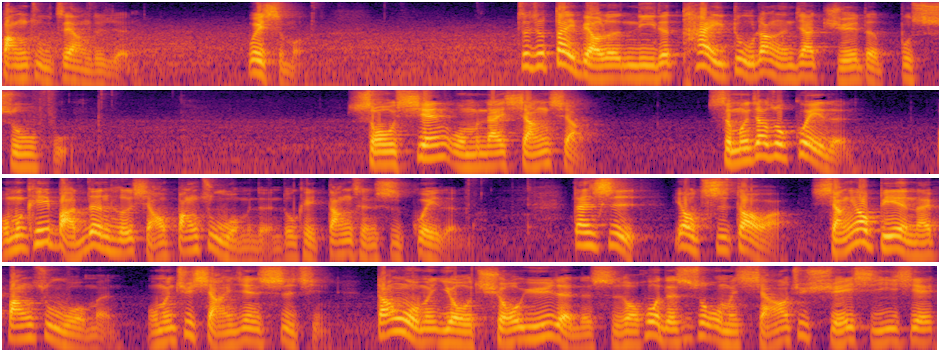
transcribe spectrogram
帮助这样的人。为什么？这就代表了你的态度让人家觉得不舒服。首先，我们来想想，什么叫做贵人？我们可以把任何想要帮助我们的人都可以当成是贵人。但是要知道啊，想要别人来帮助我们，我们去想一件事情：当我们有求于人的时候，或者是说我们想要去学习一些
